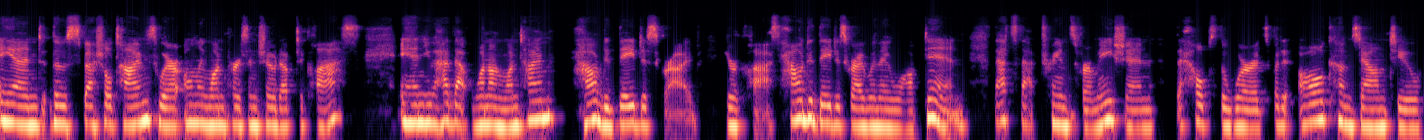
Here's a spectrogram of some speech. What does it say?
and those special times where only one person showed up to class and you had that one on one time, how did they describe your class? How did they describe when they walked in? That's that transformation that helps the words, but it all comes down to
